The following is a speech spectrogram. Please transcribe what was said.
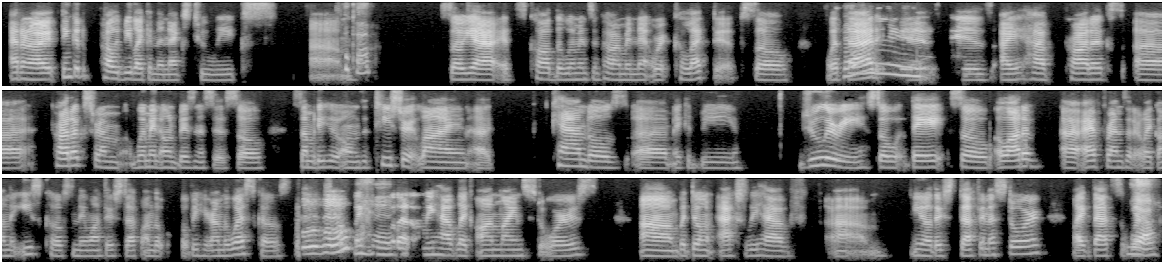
I don't know. I think it'd probably be like in the next two weeks. Um, okay so yeah, it's called the Women's Empowerment Network Collective. So what that is is I have products uh products from women owned businesses. So somebody who owns a t-shirt line, uh candles, um it could be jewelry. So they so a lot of uh, I have friends that are like on the East Coast and they want their stuff on the over here on the West Coast. Mm-hmm. Like people that only have like online stores, um, but don't actually have um, you know, their stuff in a store. Like that's what yeah.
